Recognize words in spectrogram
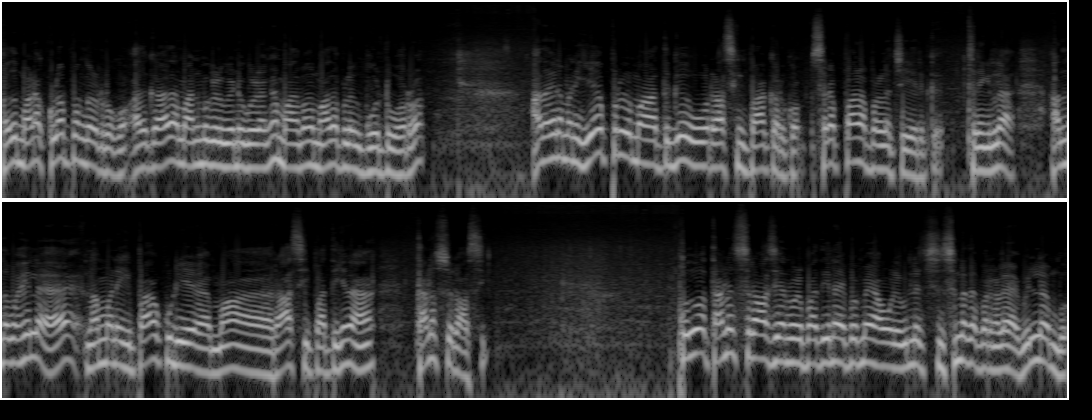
அது மன குழப்பங்கள் இருக்கும். அதுக்காக தான் அன்புகள் வேண்டுகொள்ளாங்க மாத மாதம் பலன் போட்டு வரோம் அதே நம்ம ஏப்ரல் மாதத்துக்கு ஒவ்வொரு ராசிக்கு பார்க்குறோம் சிறப்பான பலன் இருக்குது சரிங்களா? அந்த வகையில் நம்ம இன்றைக்கி பார்க்கக்கூடிய மா ராசி பார்த்திங்கன்னா தனுசு ராசி. பொதுவாக தனுசு ராசி என்பது பார்த்தீங்கன்னா எப்பவுமே அவங்க வில்ல சின்னதை பாருங்களேன். வில்லம்பு.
